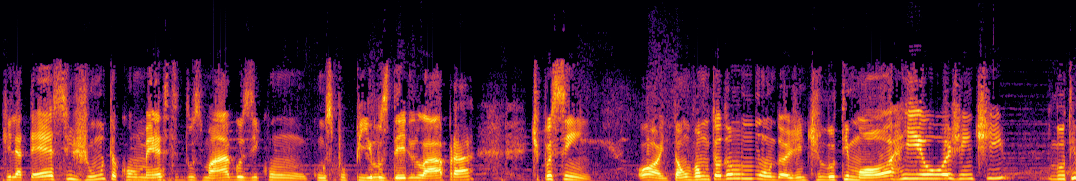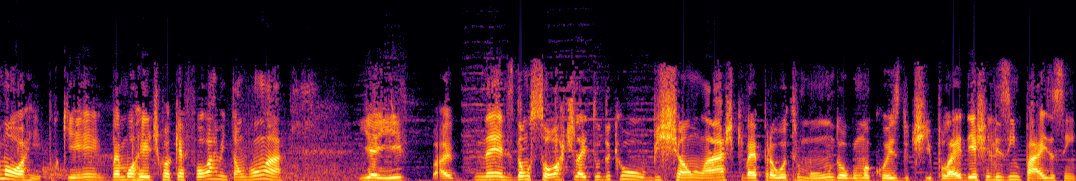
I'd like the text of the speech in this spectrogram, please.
que ele até se junta com o mestre dos magos e com, com os pupilos dele lá pra. Tipo assim, ó, então vamos todo mundo, a gente luta e morre ou a gente luta e morre, porque vai morrer de qualquer forma, então vamos lá. E aí, né, eles dão sorte lá e tudo que o bichão lá acha que vai pra outro mundo, alguma coisa do tipo lá, e deixa eles em paz, assim.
